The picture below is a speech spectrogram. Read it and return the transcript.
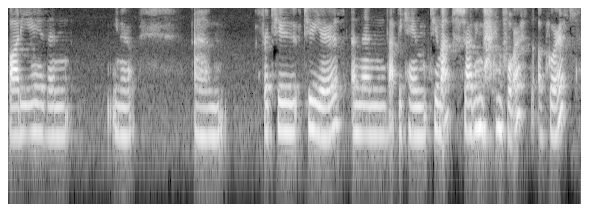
bodies, and you know, um, for two two years, and then that became too much driving back and forth. Of course,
